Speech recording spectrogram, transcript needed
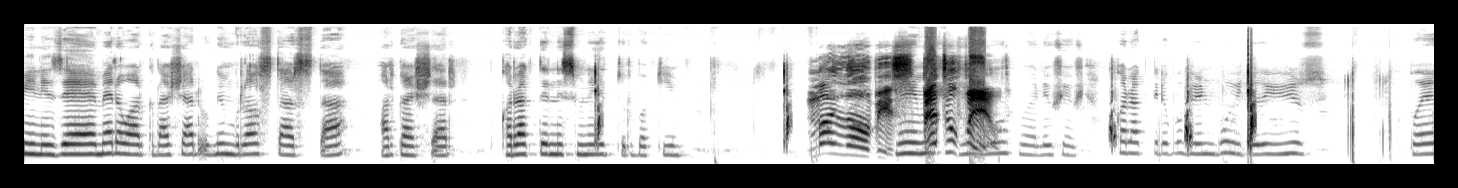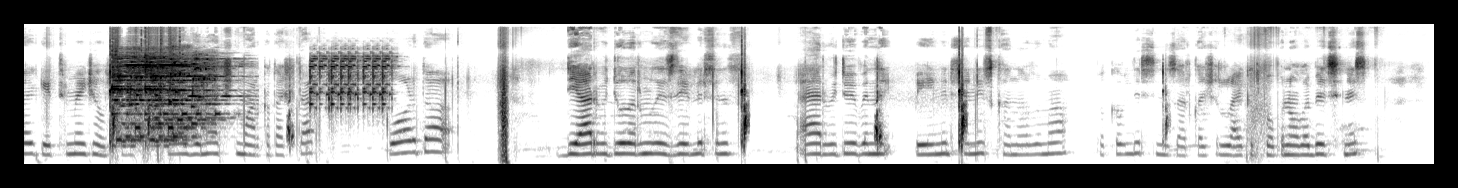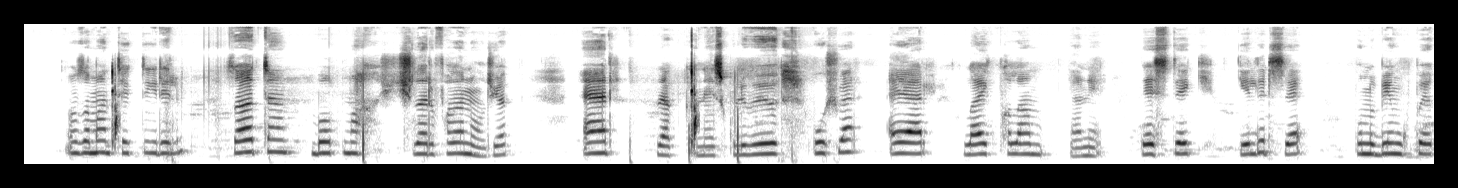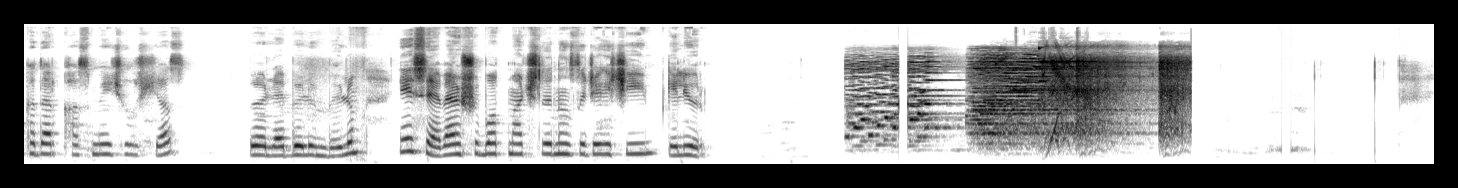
Hepinize merhaba arkadaşlar. Bugün Brawl Stars'ta arkadaşlar bu karakterin ismini dur bakayım. My love is Neymiş? Battlefield. Böyle bir şeymiş. Bu karakteri bugün bu videoda 100 kupaya getirmeye çalışacağız. Yeni açtım arkadaşlar. Bu arada diğer videolarımı da izleyebilirsiniz. Eğer videoyu beğenirseniz kanalıma bakabilirsiniz arkadaşlar. Like atıp abone olabilirsiniz. O zaman tekte girelim. Zaten bot maçları falan olacak. Eğer dakika Nes kulübü boş ver. Eğer like falan yani destek gelirse bunu bin kupaya kadar kasmaya çalışacağız. Böyle bölüm bölüm. Neyse ben şu bot maçlarını hızlıca geçeyim. Geliyorum.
